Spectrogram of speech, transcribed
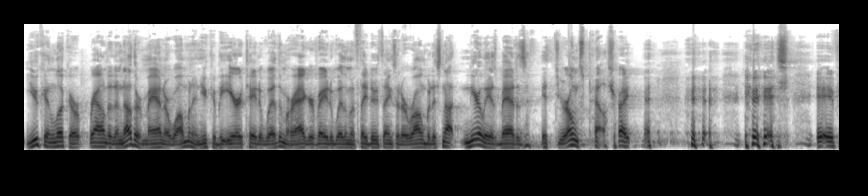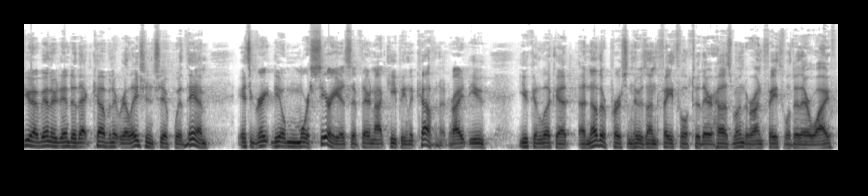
you can look around at another man or woman and you could be irritated with them or aggravated with them if they do things that are wrong, but it's not nearly as bad as if it's your own spouse, right? if you have entered into that covenant relationship with them, it's a great deal more serious if they're not keeping the covenant, right? You, you can look at another person who's unfaithful to their husband or unfaithful to their wife,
